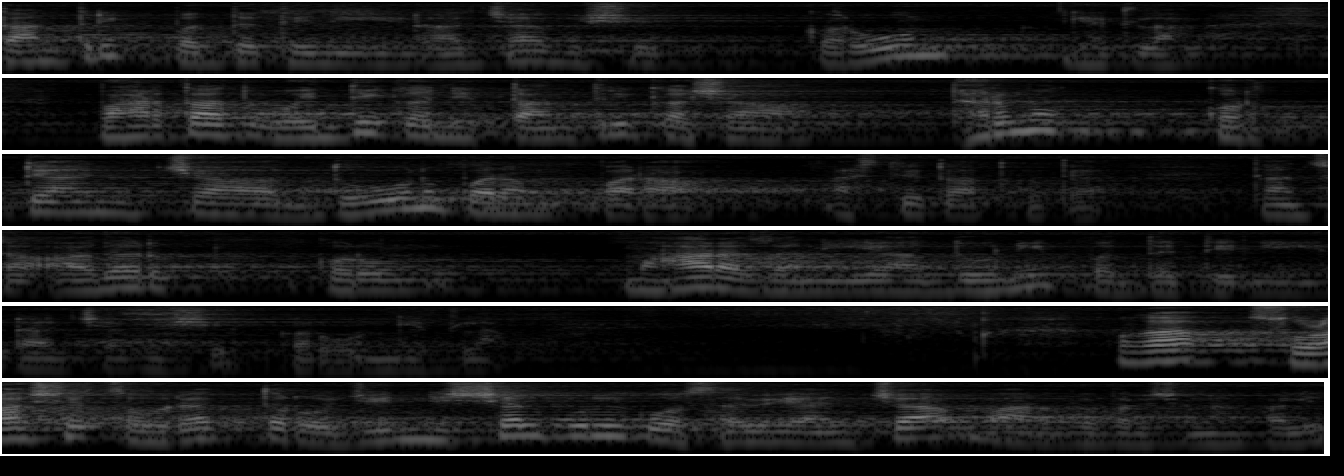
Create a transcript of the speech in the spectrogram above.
तांत्रिक पद्धतीने राज्याभिषेक करून घेतला. भारतात वैदिक आणि तांत्रिक अशा धर्मकर्त्यांच्या दोन परंपरा अस्तित्वात होत्या. त्यांचा आदर करून महाराजांनी या दोन्ही पद्धतीने राज्याभिषेक करून घेतला. बघा सोळाशे चौऱ्याहत्तर रोजी निश्चलपुरी गोसावी यांच्या मार्गदर्शनाखाली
